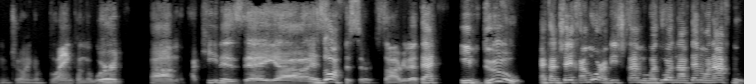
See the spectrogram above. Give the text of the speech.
I'm drawing a blank on the word. Um, Pakid is a uh, his officer. Sorry about that. Ivdu at Anshe Chamor Avishchem Umadua Navdenu Anachnu.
